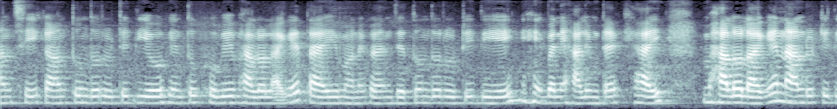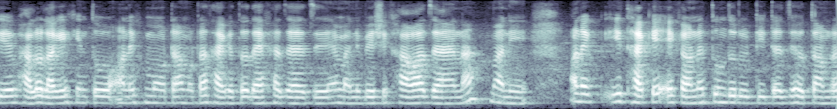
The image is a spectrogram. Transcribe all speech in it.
আনছি, কারণ তুন্দুর রুটি দিয়েও কিন্তু খুবই ভালো লাগে। তাই মনে করেন যে তুন্দুর রুটি দিয়েই মানে হালিমটা খাই, ভালো লাগে। নান রুটি দিয়ে ভালো লাগে, কিন্তু অনেক মোটা মোটা থাকে তো দেখা যায় যে মানে বেশি খাওয়া যায় না। মানে অনেক ই থাকে, এ কারণে তন্দুর রুটিটা যেহেতু আমরা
